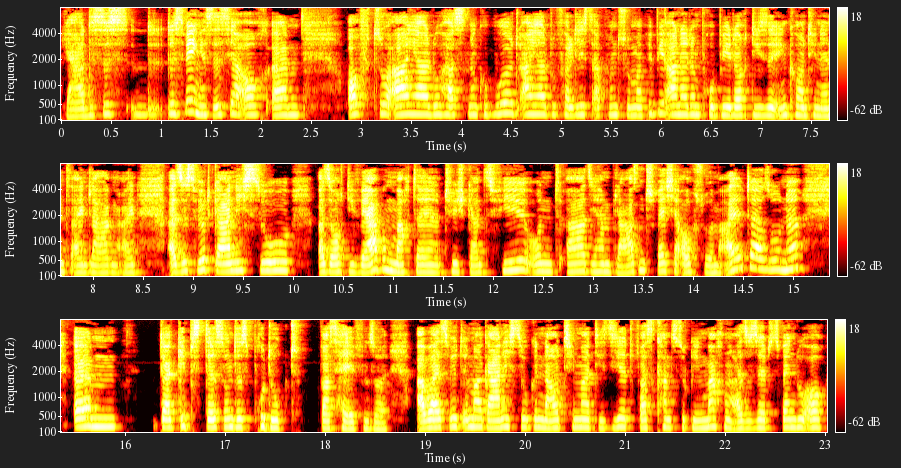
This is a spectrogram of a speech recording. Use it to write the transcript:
Ja, das ist deswegen, es ist ja auch ähm, oft so, ah ja, du hast eine Geburt, ah ja, du verlierst ab und zu mal Pipi, ah dann probier doch diese Inkontinenzeinlagen ein. Also es wird gar nicht so, also auch die Werbung macht da ja natürlich ganz viel und ah, sie haben Blasenschwäche auch so im Alter, so, ne? Ähm, da gibt's das und das Produkt was helfen soll. Aber es wird immer gar nicht so genau thematisiert, was kannst du gegen machen. Also selbst wenn du auch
